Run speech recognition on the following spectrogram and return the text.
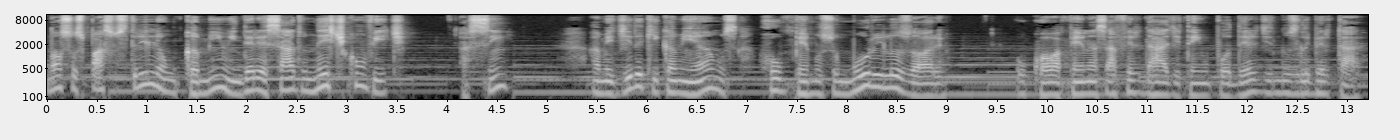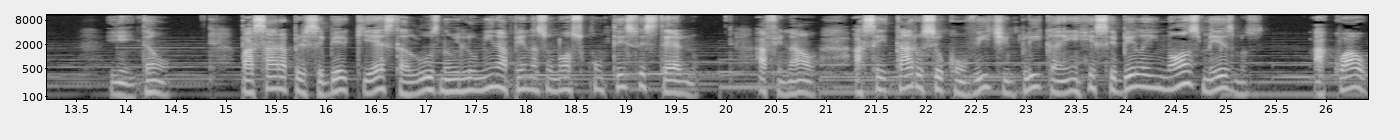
nossos passos trilham um caminho endereçado neste convite. Assim, à medida que caminhamos, rompemos o muro ilusório, o qual apenas a verdade tem o poder de nos libertar. E então, passar a perceber que esta luz não ilumina apenas o nosso contexto externo. Afinal, aceitar o seu convite implica em recebê-la em nós mesmos, a qual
